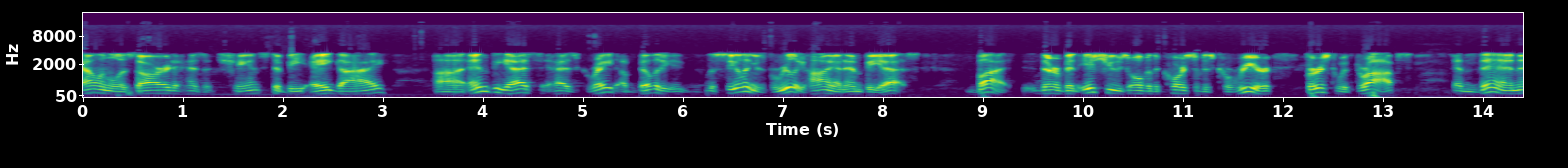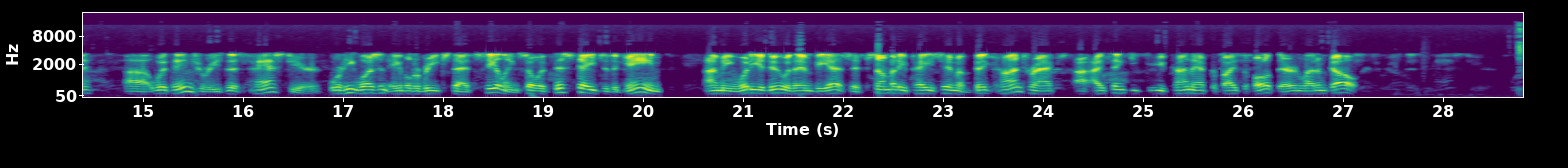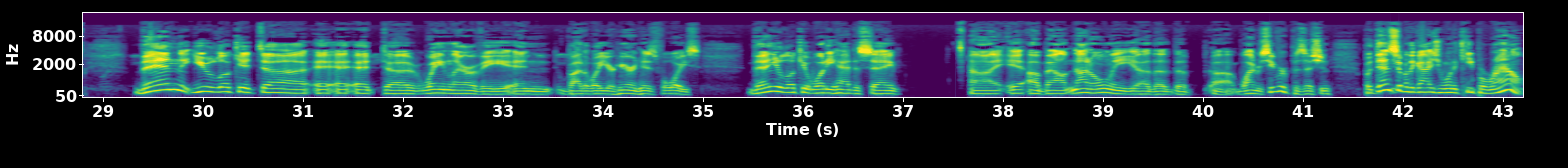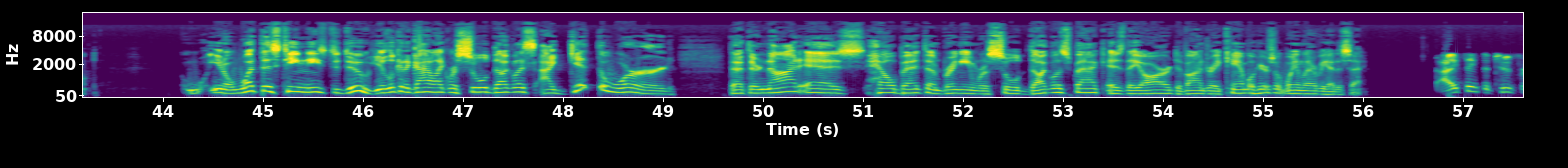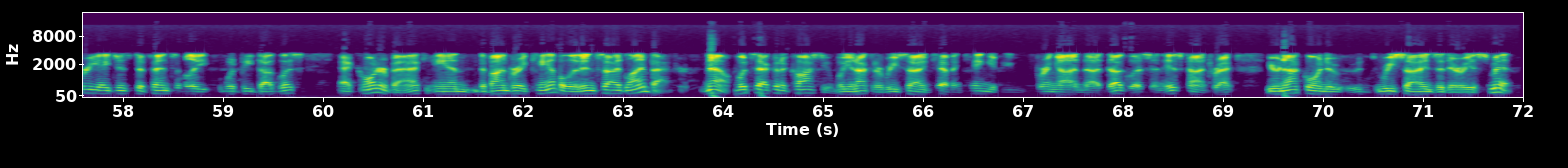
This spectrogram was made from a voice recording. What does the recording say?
Allen Lazard has a chance to be a guy uh, MVS has great ability. The ceiling is really high on MVS, but there have been issues over the course of his career. First with drops, and then uh, with injuries this past year where he wasn't able to reach that ceiling. So at this stage of the game, I mean, what do you do with MVS? If somebody pays him a big contract, I, I think you, you kind of have to bite the bullet there and let him go. Then you look at uh, at uh, Wayne Larrivee, and by the way, you're hearing his voice. Then you look at what he had to say uh, about not only uh, the the uh, wide receiver position, but then some of the guys you want to keep around. You know what this team needs to do. You look at a guy like Rasul Douglas. I get the word that they're not as hell bent on bringing Rasul Douglas back as they are De'Vondre Campbell. Here's what Wayne Larrivee had to say. I think the two free agents defensively would be Douglas at cornerback and De'Vondre Campbell at inside linebacker. Now, what's that going to cost you? Well, you're not going to re-sign Kevin King if you bring on uh, Douglas and his contract. You're not going to re-sign Za'Darius Smith.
